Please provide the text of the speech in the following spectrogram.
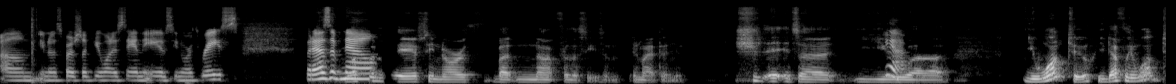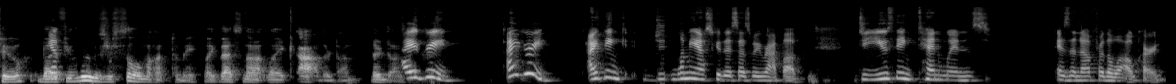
Um, you know, especially if you want to stay in the AFC North race. But as of now, the AFC North, but not for the season, in my opinion. It's a you yeah. uh you want to, you definitely want to, but yep. if you lose, you're still in the hunt to me. Like that's not like ah, they're done. They're done. I agree. I agree. I think let me ask you this as we wrap up. Do you think 10 wins is enough for the wild card?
